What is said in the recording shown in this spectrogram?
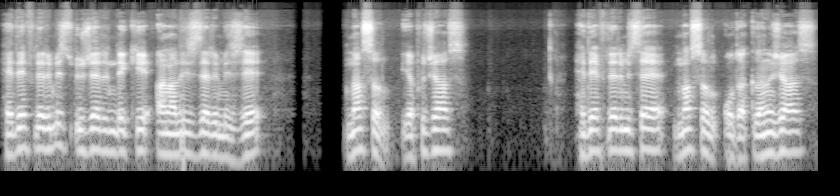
Hedeflerimiz üzerindeki analizlerimizi nasıl yapacağız? Hedeflerimize nasıl odaklanacağız?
